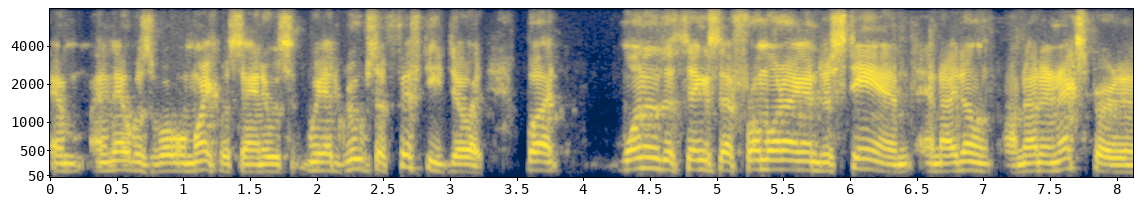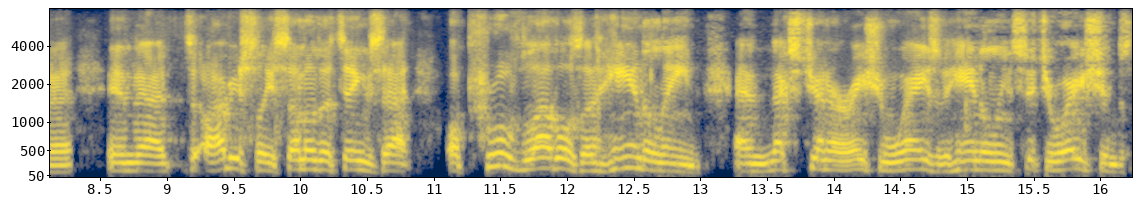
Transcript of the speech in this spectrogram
and and that was what Mike was saying. It was we had groups of fifty do it, but one of the things that, from what I understand, and I don't, I'm not an expert in it, in that obviously some of the things that approved levels of handling and next generation ways of handling situations,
